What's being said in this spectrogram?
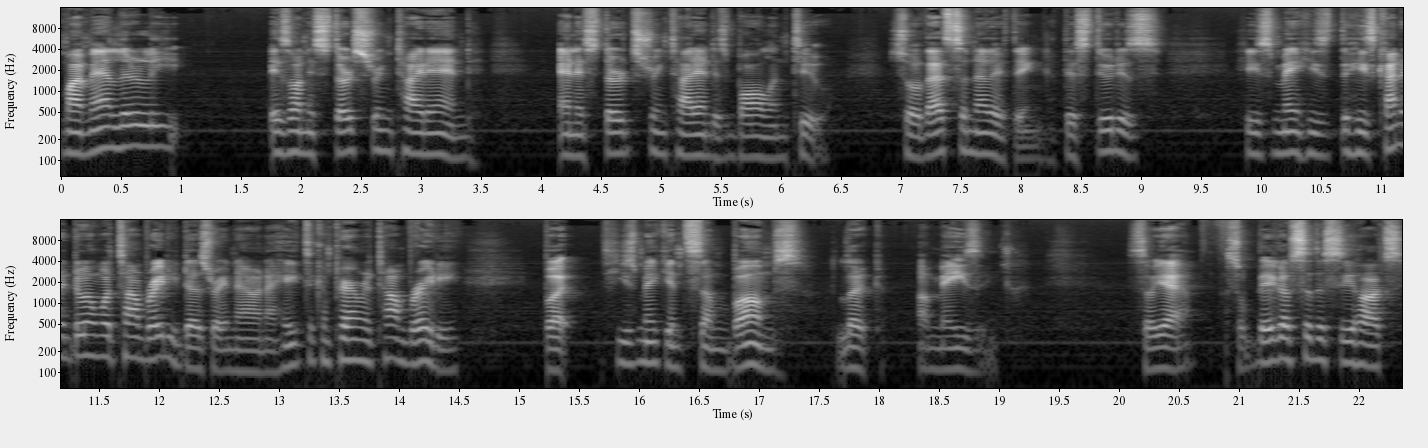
My man literally is on his third string tight end, and his third string tight end is balling too. So that's another thing. This dude is he's made he's he's kind of doing what Tom Brady does right now, and I hate to compare him to Tom Brady, but he's making some bums look amazing. So yeah, so big ups to the Seahawks.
